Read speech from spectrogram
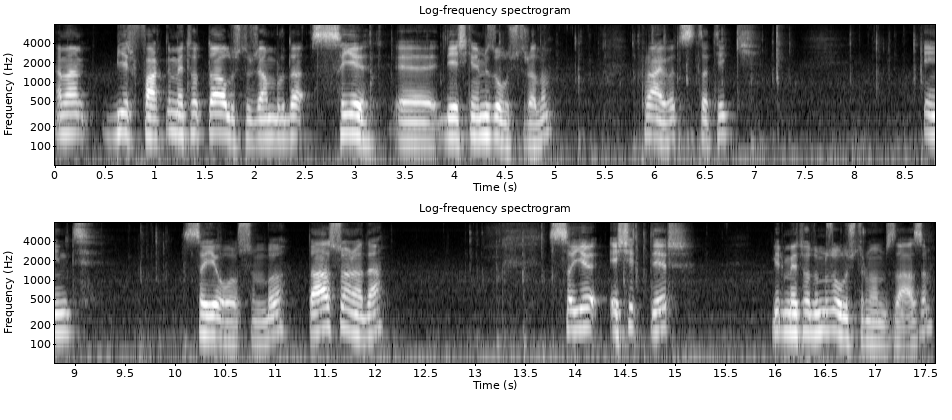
Hemen bir farklı metot daha oluşturacağım. Burada sayı e, değişkenimizi oluşturalım. Private static int sayı olsun bu. Daha sonra da sayı eşittir bir metodumuzu oluşturmamız lazım.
